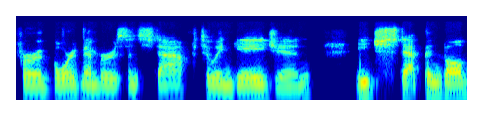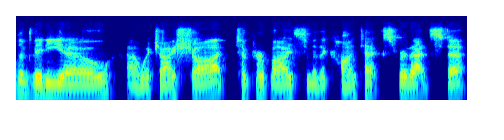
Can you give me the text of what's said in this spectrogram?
for board members and staff to engage in. Each step involved a video, uh, which I shot to provide some of the context for that step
